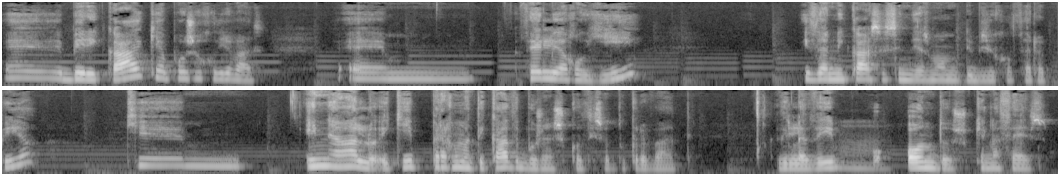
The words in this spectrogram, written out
Ε, εμπειρικά και από όσο έχω διαβάσει. Ε, μ, θέλει αγωγή, ιδανικά σε συνδυασμό με την ψυχοθεραπεία και μ, είναι άλλο. Εκεί πραγματικά δεν μπορείς να σηκωθείς από το κρεβάτι. Δηλαδή, mm. όντως και να θες.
